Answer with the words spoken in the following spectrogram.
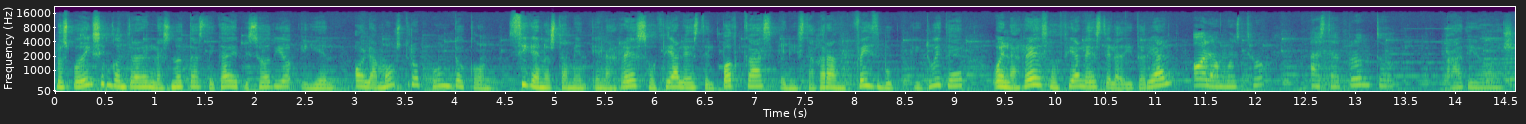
Los podéis encontrar en las notas de cada episodio y en holamonstruo.com. Síguenos también en las redes sociales del podcast, en Instagram, Facebook y Twitter o en las redes sociales de la editorial. Hola, muestro. Hasta pronto. Adiós.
